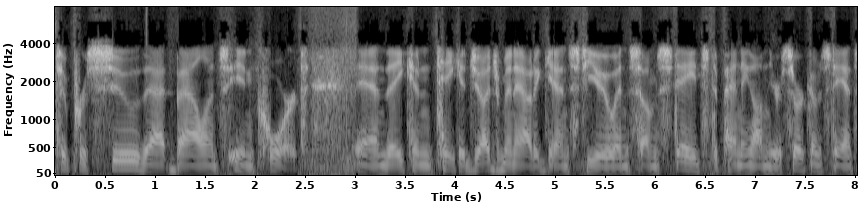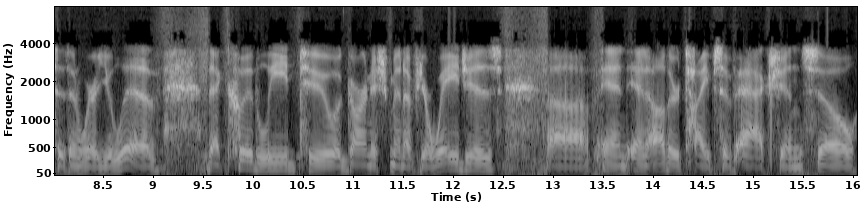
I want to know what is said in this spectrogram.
to pursue that balance in court, and they can take a judgment out against you in some states, depending on your circumstances and where you live, that could lead to a garnishment of your wages uh, and and other types of actions. So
